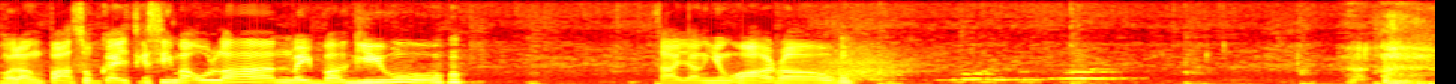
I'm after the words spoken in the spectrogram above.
Walang pasok guys kasi maulan, may bagyo. Sayang yung araw.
